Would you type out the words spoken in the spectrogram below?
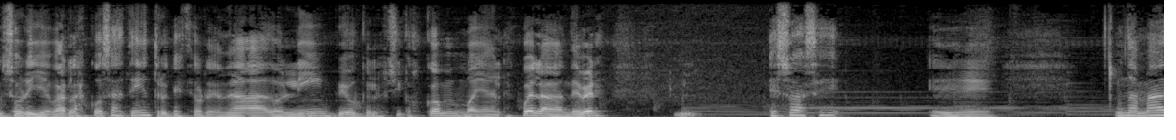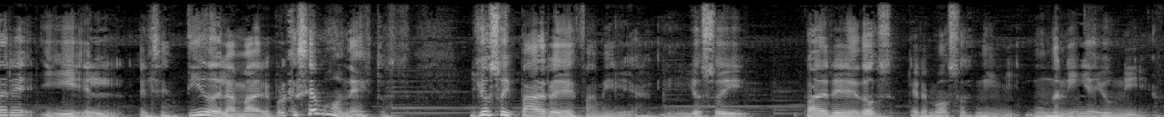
sobrellevar las cosas dentro, que esté ordenado, limpio, que los chicos coman, vayan a la escuela, hagan de ver. Eso hace eh, una madre y el, sentido de la madre. Porque seamos honestos, yo soy padre de familia y yo soy padre de dos hermosos niños, una niña y un niño.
